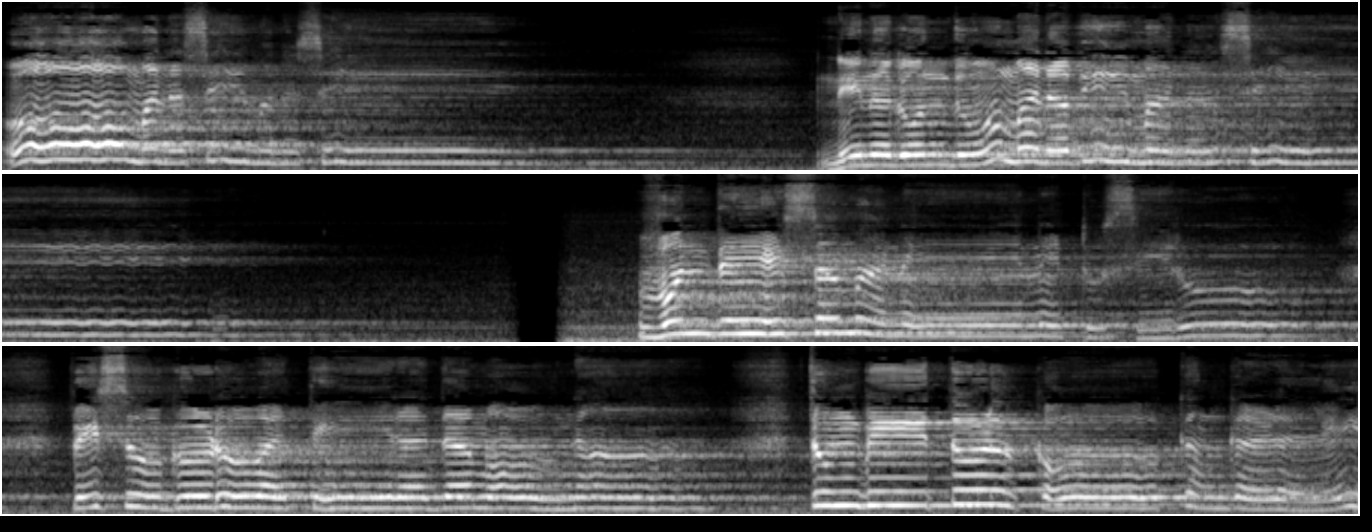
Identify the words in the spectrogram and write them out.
ಓ ಮನಸ್ಸೇ ಮನಸ್ಸೇ, ನಿನಗೊಂದು ಮನವಿ ಮನಸ್ಸೇ. ಒಂದೇ ಸಮನೆ ನಿಟ್ಟುಸಿರು ಪಿಸುಗುಡುವ ತೀರದ ಮೌನ, ತುಂಬಿ ತುಳುಕೋ ಕಂಗಳಲ್ಲಿ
